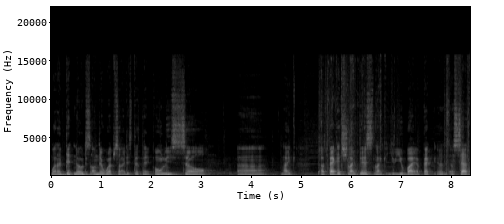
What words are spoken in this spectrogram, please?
what I did notice on their website is that they only sell uh, like a package like this, like you, you buy a, pack, a set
